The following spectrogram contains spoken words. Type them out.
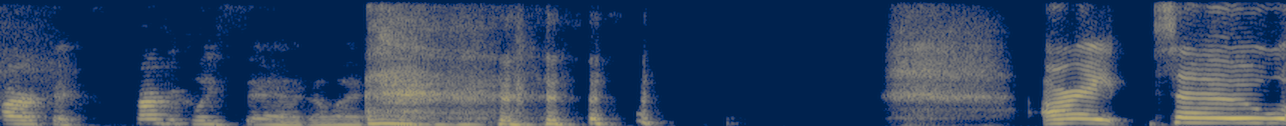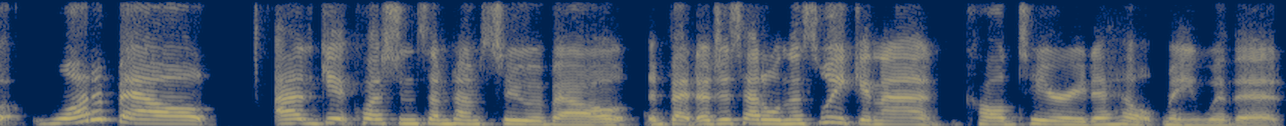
Perfect. Perfectly said, Alexa. All right. So, what about? I get questions sometimes too about. In fact, I just had one this week, and I called Terry to help me with it.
